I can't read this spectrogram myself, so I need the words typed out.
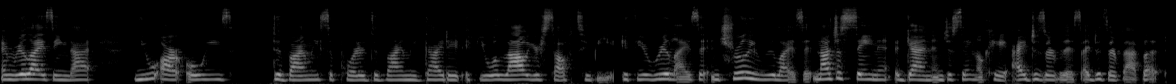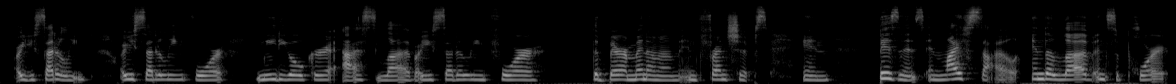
and realizing that you are always divinely supported, divinely guided if you allow yourself to be, if you realize it and truly realize it, not just saying it again and just saying, okay, I deserve this, I deserve that, but are you settling? Are you settling for mediocre ass love? Are you settling for the bare minimum in friendships, in business, in lifestyle, in the love and support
